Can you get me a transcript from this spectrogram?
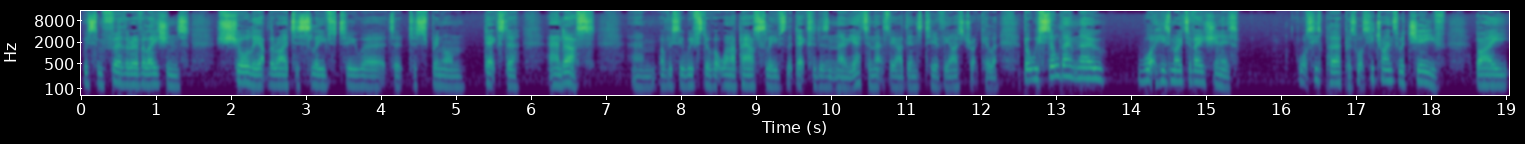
with some further revelations, surely up the writer's sleeves to uh, to, to spring on Dexter and us. Um, obviously, we've still got one up our sleeves that Dexter doesn't know yet, and that's the identity of the ice truck killer. But we still don't know what his motivation is. What's his purpose? What's he trying to achieve by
